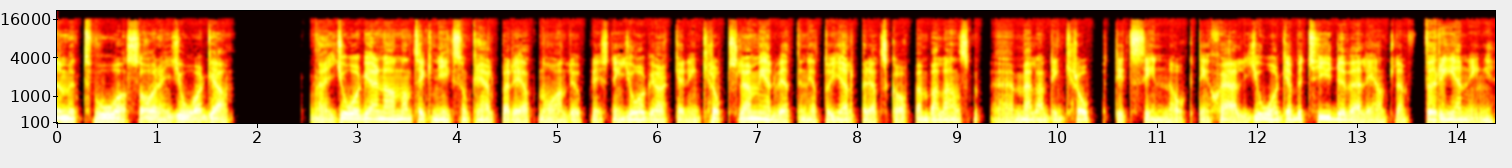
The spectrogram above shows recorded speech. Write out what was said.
Nummer två så har en yoga. Eh, yoga är en annan teknik som kan hjälpa dig att nå andlig upplysning. Yoga ökar din kroppsliga medvetenhet och hjälper dig att skapa en balans eh, mellan din kropp, ditt sinne och din själ. Yoga betyder väl egentligen förening,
